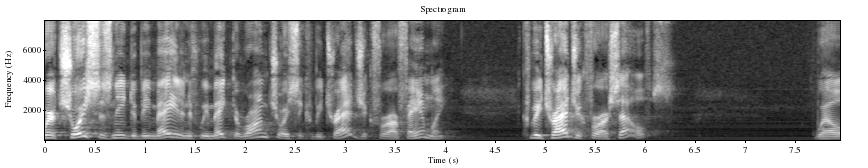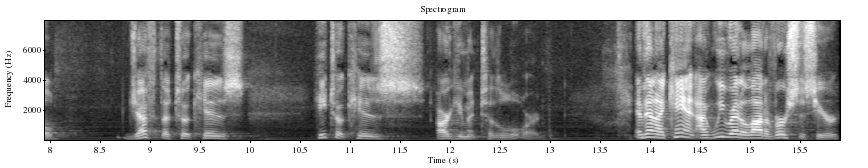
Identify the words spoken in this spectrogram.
where choices need to be made, and if we make the wrong choice, it could be tragic for our family, it could be tragic for ourselves. Well, Jephthah took his, he took his argument to the Lord. And then I can't, I, we read a lot of verses here,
